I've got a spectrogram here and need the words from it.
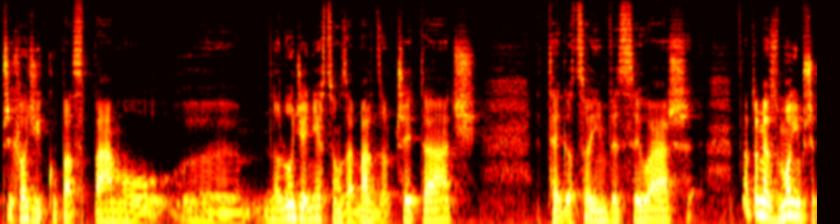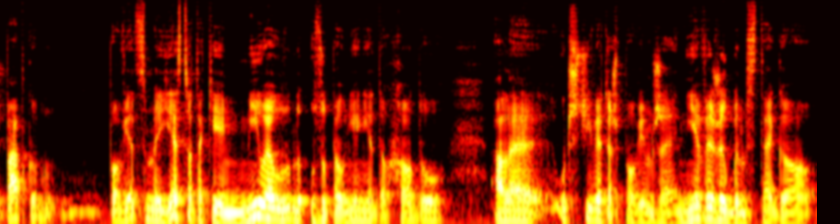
przychodzi kupa spamu, y, no ludzie nie chcą za bardzo czytać tego, co im wysyłasz, natomiast w moim przypadku powiedzmy, jest to takie miłe uzupełnienie dochodu, ale uczciwie też powiem, że nie wyżyłbym z tego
